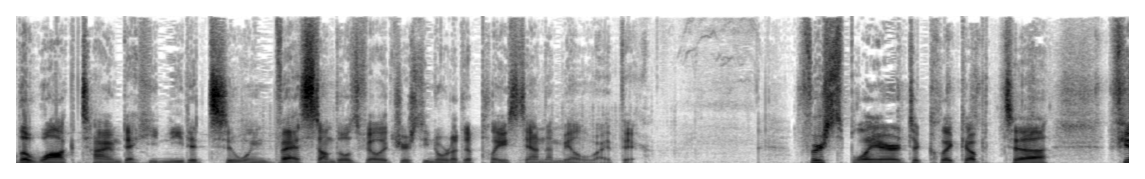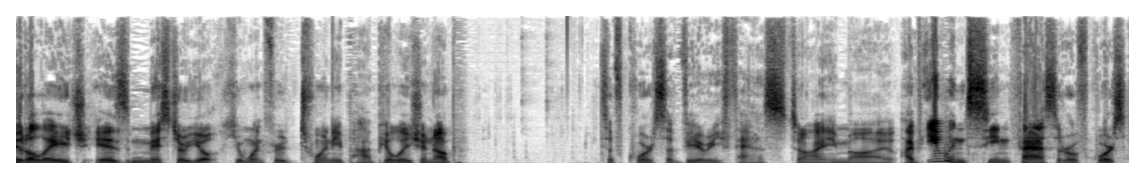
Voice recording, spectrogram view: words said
the walk time that he needed to invest on those villagers in order to place down a mill right there. First player to click up to Feudal Age is Mr. Yo. He went for 20 population up It's of course a very fast time. Uh, I've even seen faster, of course,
